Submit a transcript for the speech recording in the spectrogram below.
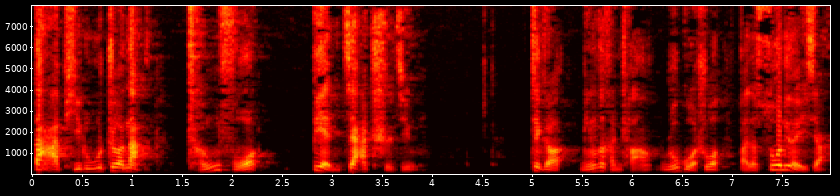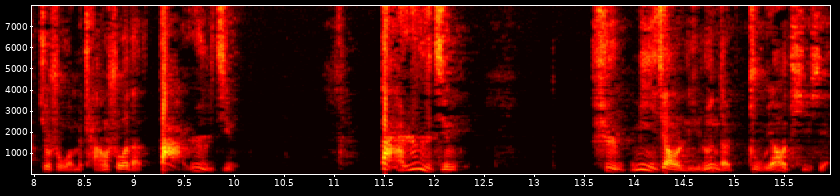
大毗卢遮那成佛变加持经》。这个名字很长，如果说把它缩略一下，就是我们常说的《大日经》。《大日经》是密教理论的主要体现，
